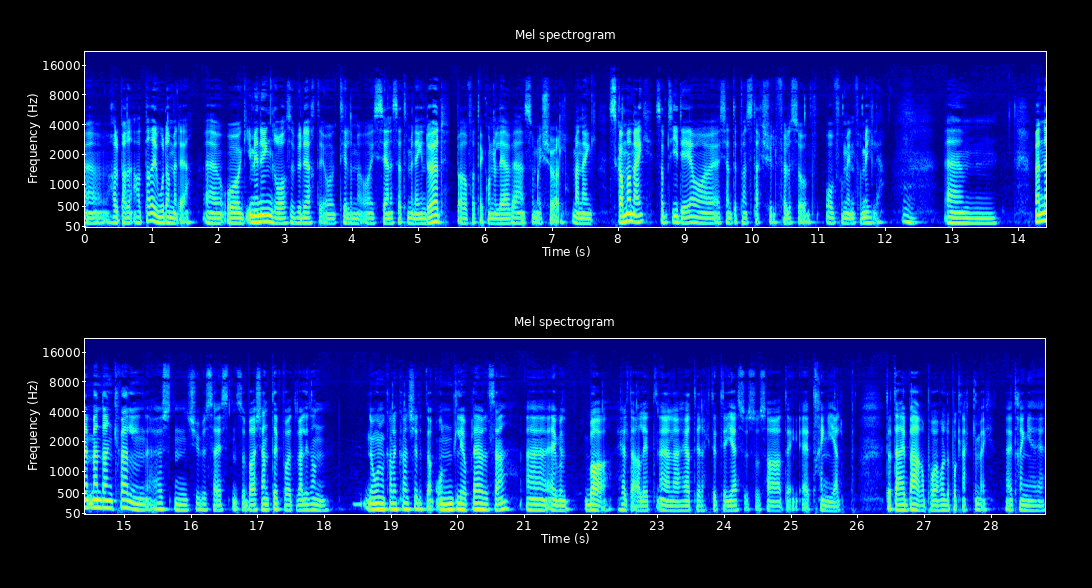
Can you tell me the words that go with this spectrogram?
Uh, hadde hatt perioder med det. Uh, og i mine yngre år så vurderte jeg jo til og med å iscenesette min egen død, bare for at jeg kunne leve som meg sjøl. Men jeg skamma meg samtidig, og jeg kjente på en sterk skyldfølelse overfor min familie. Mm. Um, men, men, den kvelden høsten 2016 så bare kjente jeg på et veldig sånn Noen kaller kanskje litt åndelig opplevelse. Eh, jeg vil ba helt ærlig, eller helt direkte til Jesus og sa at jeg, jeg trenger hjelp. Dette jeg bærer på, holder på å knekke meg. Jeg trenger,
